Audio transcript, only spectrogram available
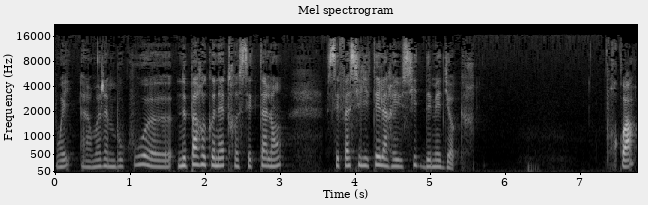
Oui, alors moi j'aime beaucoup ne pas reconnaître ses talents, c'est faciliter la réussite des médiocres. Pourquoi?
